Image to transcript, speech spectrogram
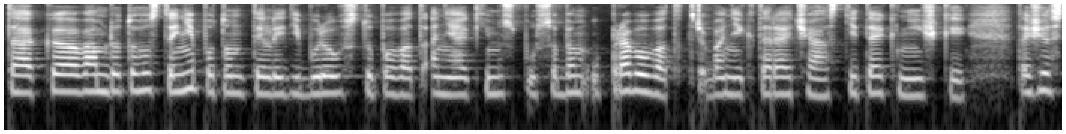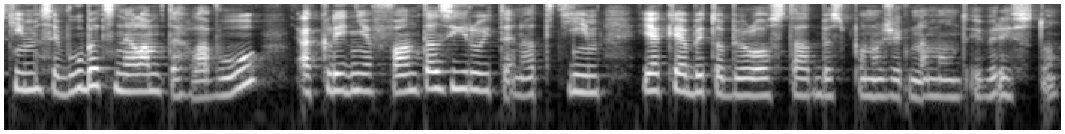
tak eh, vám do toho stejně potom ty lidi budou vstupovat a nějakým způsobem upravovat třeba některé části té knížky. Takže s tím si vůbec nelamte hlavu a klidně fantazírujte nad tím, jaké by to bylo stát bez ponožek na Mount Everestu.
